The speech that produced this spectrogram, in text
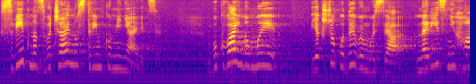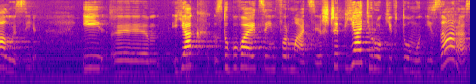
Світ надзвичайно стрімко міняється. Буквально ми, якщо подивимося на різні галузі і е, як здобувається інформація ще 5 років тому і зараз,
